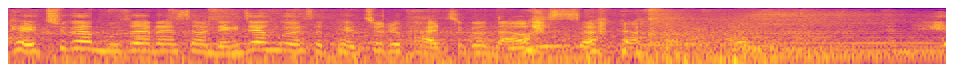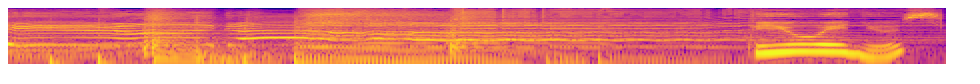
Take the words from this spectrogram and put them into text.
배추가 모자라서 냉장고에서 배추를 가지고 나왔어요. BOA 뉴스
